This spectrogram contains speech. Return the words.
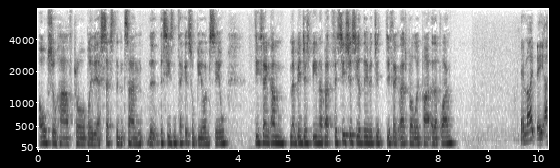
also have probably the assistants and the, the season tickets will be on sale. Do you think I'm maybe just being a bit facetious here, David? Do, do you think that's probably part of the plan? It might be. I,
